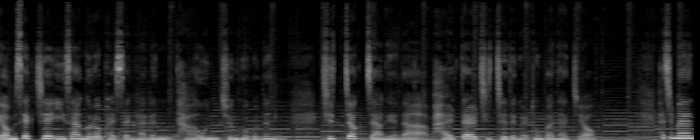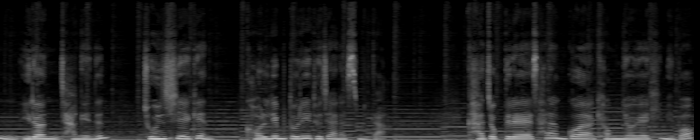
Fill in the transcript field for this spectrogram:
염색체 이상으로 발생하는 다운 증후군은 지적 장애나 발달 지체 등을 동반하죠. 하지만 이런 장애는 존 씨에겐 걸림돌이 되지 않았습니다. 가족들의 사랑과 격려에 힘입어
